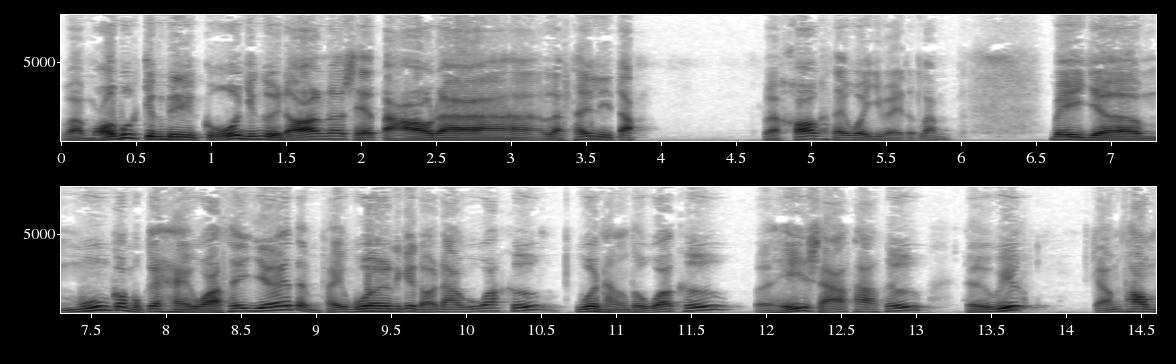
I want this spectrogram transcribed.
Và mỗi bước chân đi của những người đó nó sẽ tạo ra là thế ly tâm và khó có thể quay về được lắm. Bây giờ muốn có một cái hài hòa thế giới thì phải quên cái nỗi đau của quá khứ, quên hận thù quá khứ và hỷ xả tha thứ, hiểu biết, cảm thông.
